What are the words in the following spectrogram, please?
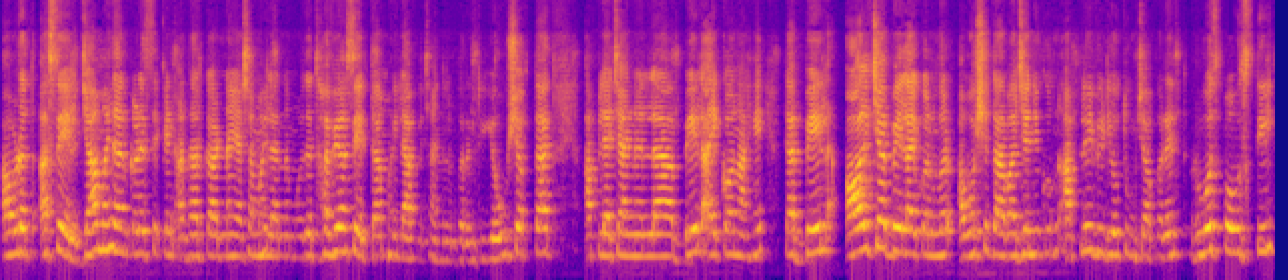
आवडत असेल ज्या महिलांकडे सेकंड आधार कार्ड नाही अशा महिलांना मदत हवी असेल त्या महिला आपल्या चॅनलपर्यंत येऊ शकतात. आपल्या चॅनलला बेल आयकॉन आहे. त्या बेल ऑलच्या बेल आयकॉनवर अवश्य दाबा जेणेकरून आपले व्हिडिओ तुमच्यापर्यंत रोज पोहोचतील.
